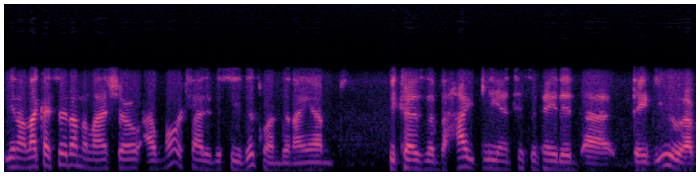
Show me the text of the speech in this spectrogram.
you know, like I said on the last show, I'm more excited to see this one than I am because of the highly anticipated uh, debut of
